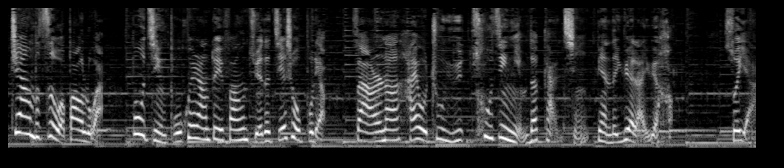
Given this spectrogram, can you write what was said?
这样的自我暴露啊，不仅不会让对方觉得接受不了，反而呢还有助于促进你们的感情变得越来越好。所以啊，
